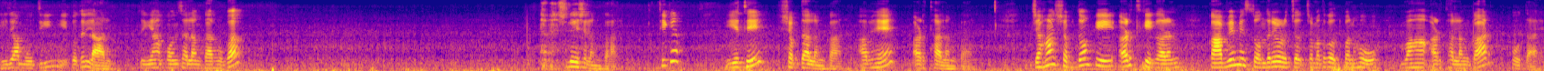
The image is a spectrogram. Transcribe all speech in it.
हीरा मोती, ये कहते हैं लाल। तो यहाँ कौन सा अलंकार होगा? श्लेष अलंकार। ठीक है? ये थे शब्दालंकार। अब है अर्थालंकार। जहाँ शब्दों के अर्थ के कारण काव्य में सौंदर्य और चमत्कार उत्पन्न हो, वहाँ अर्थालंकार होता है।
